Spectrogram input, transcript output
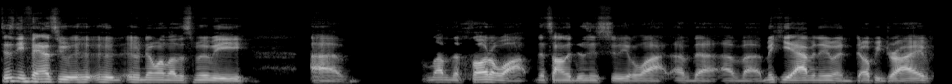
Disney fans who who, who know and love this movie. Uh, love the photo op that's on the Disney Studio lot of the of uh, Mickey Avenue and Dopey Drive.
